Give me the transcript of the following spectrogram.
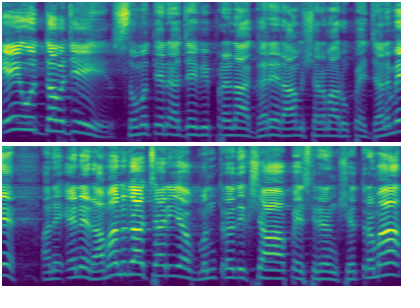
એ ઉદ્ધવજી સુમતિ અને અજય વિપ્રના ઘરે રામ શર્મા રૂપે જન્મે અને એને રામાનુજાચાર્ય મંત્ર દીક્ષા આપે શ્રીરંગ ક્ષેત્રમાં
